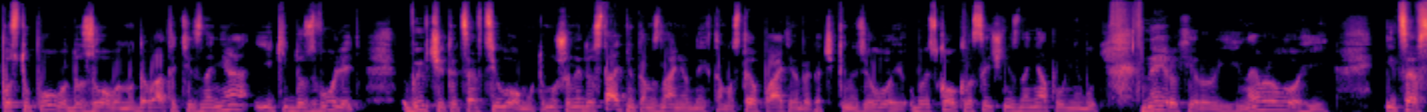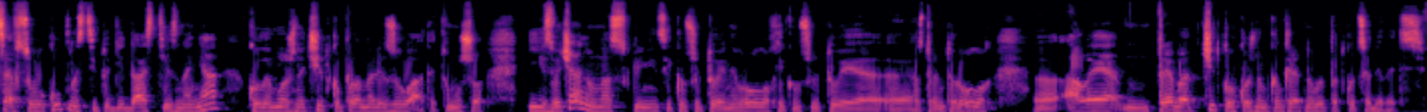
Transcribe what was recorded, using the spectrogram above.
поступово дозовано давати ті знання, які дозволять вивчити це в цілому. Тому що недостатньо там знань одних там остеопатії, наприклад, чи кінезіології. Обов'язково класичні знання повинні бути нейрохірургії, неврології. І це все в совокупності тоді дасть ті знання, коли можна чітко проаналізувати. Тому що і звичайно, у нас в клініці консультує невролог і консультує е, гастроентеролог, е, але треба чітко в кожному конкретному випадку це дивитися.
